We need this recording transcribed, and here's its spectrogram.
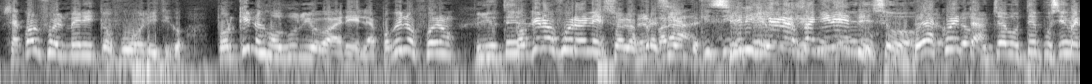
O sea, ¿cuál fue el mérito futbolístico? ¿Por qué no es Odulio Varela? ¿Por qué no fueron, Pero usted- ¿por qué no fueron esos los Pero pará, presidentes? ¿qué Si que eligieron a Sanguinetti? ¿te das Pero, cuenta? pero, usted pusieron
